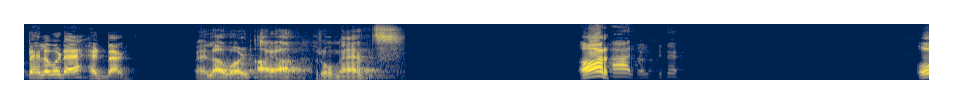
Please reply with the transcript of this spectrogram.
पहला वर्ड आया हेड बैग पहला वर्ड आया romance R R O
